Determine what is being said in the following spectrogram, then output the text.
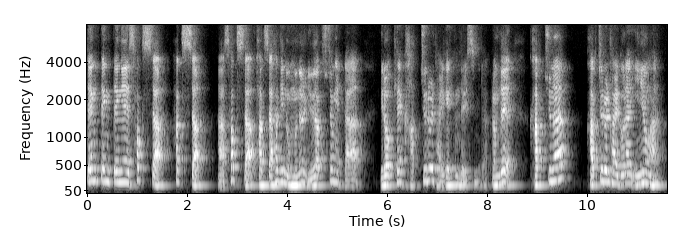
땡땡땡의 석사, 학사, 아, 석사, 박사 학위 논문을 요약 수정했다. 이렇게 각주를 달게끔 되어 있습니다. 그런데 각주나 각주를 달거나 인용한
